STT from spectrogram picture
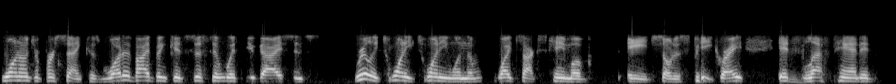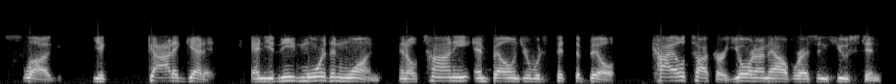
one hundred percent. Because what have I been consistent with you guys since really 2020 when the White Sox came of age, so to speak? Right? It's left-handed slug. You got to get it, and you need more than one. And Ohtani and Bellinger would fit the bill. Kyle Tucker, Yordan Alvarez in Houston,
